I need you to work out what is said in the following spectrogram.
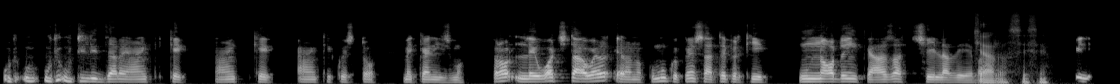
ut- ut- utilizzare anche, anche- anche questo meccanismo. Però le watchtower erano comunque pensate per chi un nodo in casa ce l'aveva. Chiaro, sì, sì. Quindi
